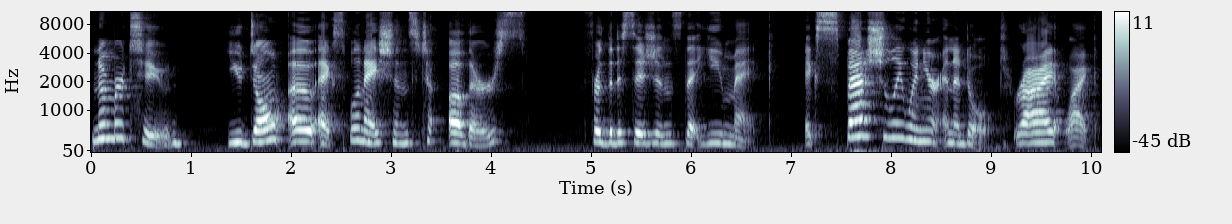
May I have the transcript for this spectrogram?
Number two, you don't owe explanations to others for the decisions that you make, especially when you're an adult, right? Like,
